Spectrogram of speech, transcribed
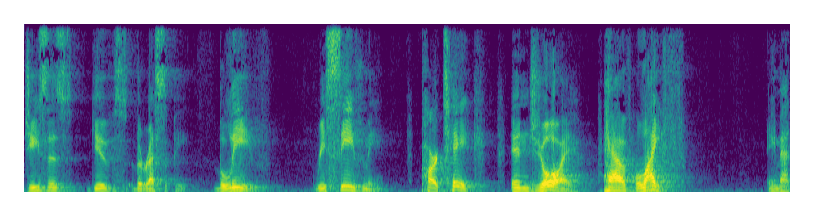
Jesus gives the recipe. Believe, receive me, partake, enjoy, have life. Amen.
